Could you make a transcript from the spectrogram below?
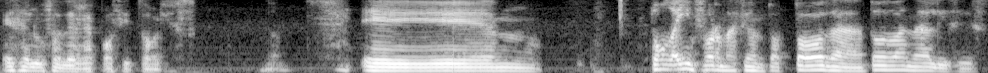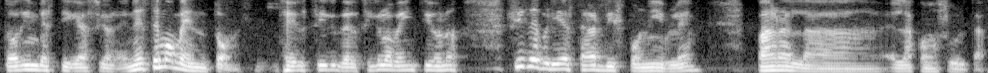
es el uso de repositorios. Eh, toda información, toda, todo análisis, toda investigación en este momento del siglo, del siglo XXI sí debería estar disponible para la, la consulta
